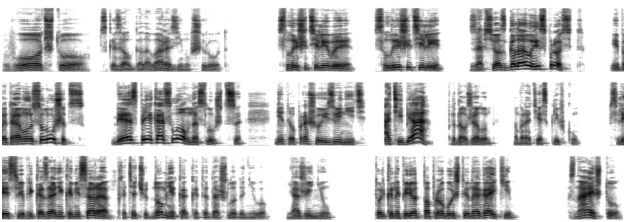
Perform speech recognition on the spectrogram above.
«Вот что!» — сказал голова, разинувший рот. «Слышите ли вы? Слышите ли? За все с головы спросят. И потому слушаться. Беспрекословно слушаться. Не то прошу извинить. А тебя, — продолжал он, обратясь к Левку, — вследствие приказания комиссара, хотя чудно мне, как это дошло до него, я женю. Только наперед попробуешь ты на гайки. Знаешь ту,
